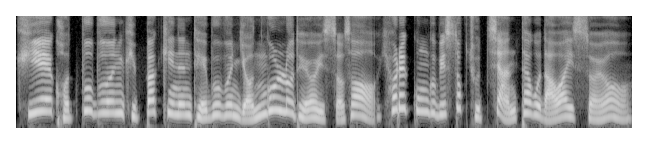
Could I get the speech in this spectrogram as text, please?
귀의 겉부분, 귓바퀴는 대부분 연골로 되어 있어서 혈액 공급이 썩 좋지 않다고 나와 있어요.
